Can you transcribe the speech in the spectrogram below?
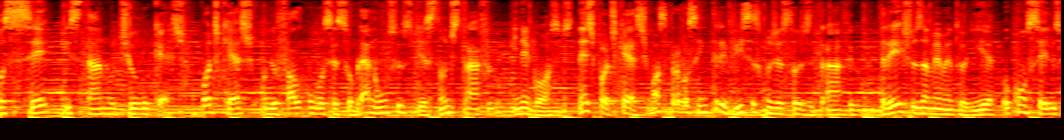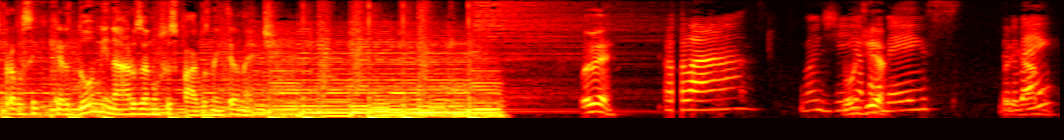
Você está no Tio Lucast, um podcast onde eu falo com você sobre anúncios, gestão de tráfego e negócios. Neste podcast, mostro para você entrevistas com gestores de tráfego, trechos da minha mentoria ou conselhos para você que quer dominar os anúncios pagos na internet. Oi, Bê. Olá, bom dia, Bom dia. parabéns. Tudo Obrigado. bem?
